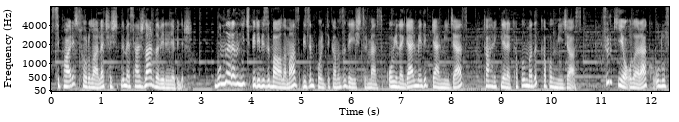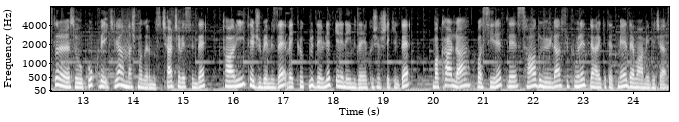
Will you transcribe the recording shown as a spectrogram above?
sipariş sorularla çeşitli mesajlar da verilebilir. Bunların hiçbiri bizi bağlamaz, bizim politikamızı değiştirmez. Oyuna gelmedik, gelmeyeceğiz. Tahriklere kapılmadık, kapılmayacağız. Türkiye olarak uluslararası hukuk ve ikili anlaşmalarımız çerçevesinde tarihi tecrübemize ve köklü devlet geleneğimize yakışır şekilde bakarla, basiretle, sağduyuyla, sükunetle hareket etmeye devam edeceğiz.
